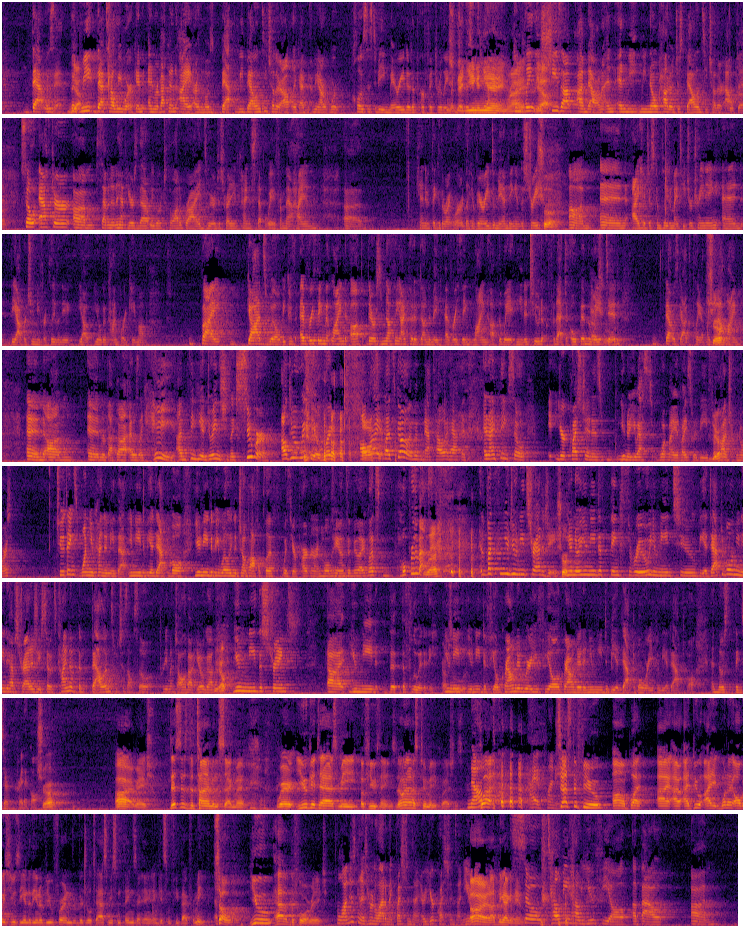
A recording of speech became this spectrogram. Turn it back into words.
that was it. Like Yeah. we, that's how we work. And, and Rebecca and I are the most, ba- we balance each other out. Like, I've, I mean, our, we're closest to being married in a perfect relationship. that as yin and yang, right? Completely. Yeah. She's up, I'm down, and and we we know how to just balance each other out. Okay. So after um, seven and a half years of that, we worked with a lot of brides. We were just ready to kind of step away from that high end. Uh, can't even think of the right word, like a very demanding industry. Sure. Um, and I had just completed my teacher training, and the opportunity for Cleveland Yoga Concord came up by God's will because everything that lined up, there's nothing I could have done to make everything line up the way it needed to, to for that to open the way it did. That was God's plan, like Sure. not mine. And um, and Rebecca, I was like, "Hey, I'm thinking of doing this." She's like, "Super, I'll do it with you." We're like, "All right, Awesome. let's go." And then that's how it happened. And I think so. Your question is, you know, you asked what my advice would be for Yeah. entrepreneurs. Two things. One, you kind of need that. You need to be adaptable. You need to be willing to jump off a cliff with your partner and hold hands and be like, let's hope for the best. Right. but then you do need strategy. Sure. You know, you need to think through, you need to be adaptable, and you need to have strategy. So it's kind of the balance, which is also pretty much all about yoga. Yep. You need the strength. Uh, you need the, the fluidity. You need you need to feel grounded where you feel grounded, and you need to be adaptable where you can be adaptable. And those things are critical. Sure. All right, Rach. This is the time in the segment where you get to ask me a few things. Don't ask too many questions. No? But I have plenty. just a few. Um, but I, I, I do I want to always use the end of the interview for an individual to ask me some things and, and get some feedback from me. So you have the floor, Rach. well, I'm just going to turn a lot of my questions on, or your questions on you. All right, I think I can handle it. So tell me how you feel about um,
